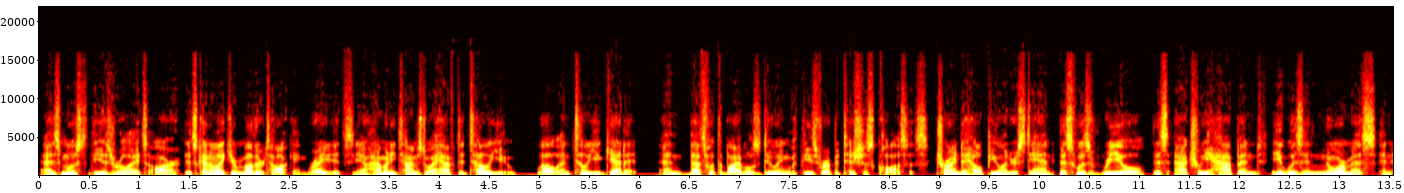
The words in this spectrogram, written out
as most of the Israelites are, it's kind of like your mother talking, right? It's, you know, how many times do I have to tell you? Well, until you get it. And that's what the Bible is doing with these repetitious clauses, trying to help you understand this was real. This actually happened. It was enormous, and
